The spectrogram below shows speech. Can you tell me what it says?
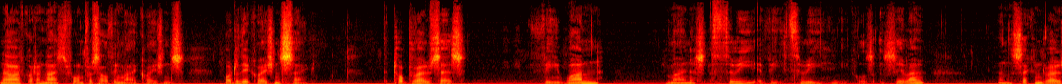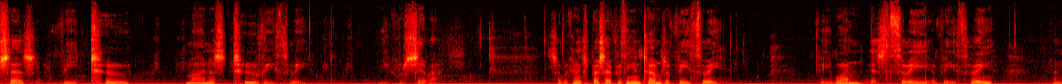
Now I've got a nice form for solving my equations. What do the equations say? The top row says v1 minus 3v3 equals 0 and the second row says v2 minus 2v3 equals 0. So we can express everything in terms of v3 v1 is 3v3 and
